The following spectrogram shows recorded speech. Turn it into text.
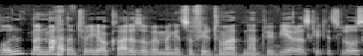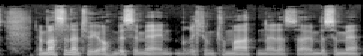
Und man macht natürlich auch gerade so, wenn man jetzt so viele Tomaten hat wie wir, oder es geht jetzt los, dann machst du natürlich auch ein bisschen mehr in Richtung Tomaten, ne? dass du halt ein bisschen mehr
